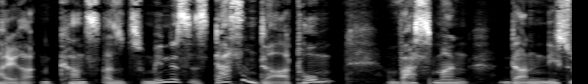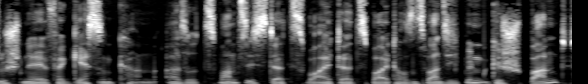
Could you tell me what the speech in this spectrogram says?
heiraten kannst. Also zumindest ist das ein Datum, was man dann nicht so schnell vergessen kann. Also 20.02.2020. Ich bin gespannt,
